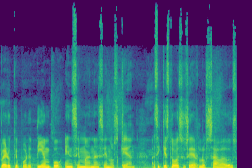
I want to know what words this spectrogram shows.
pero que por tiempo en semana se nos quedan. Así que esto va a suceder los sábados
